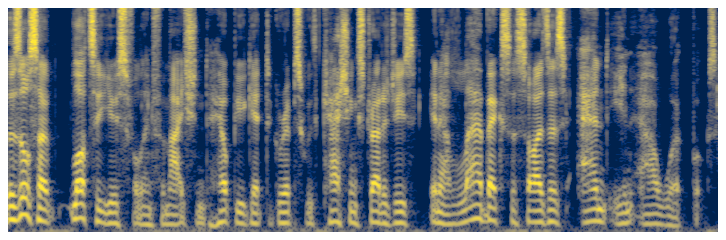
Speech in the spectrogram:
There's also lots of useful information to help you get to grips with caching strategies in our lab exercises and in our workbooks.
